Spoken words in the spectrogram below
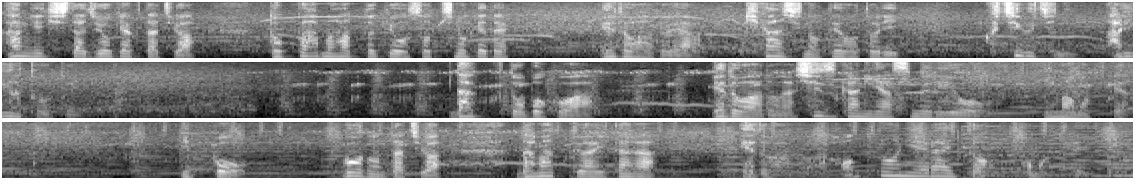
感激した乗客たちはトップハムハット卿をそっちのけでエドワードや機関士の手を取り口々に「ありがとう」と言った。ダックとボコはエドワードが静かに休めるよう見守ってやった。一方ゴードンたちは黙ってはいたがエドワードは本当に偉いと思っていた。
